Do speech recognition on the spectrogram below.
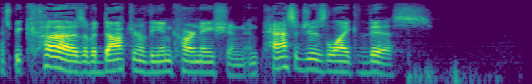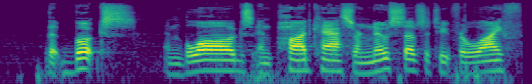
it's because of a doctrine of the incarnation and passages like this that books and blogs and podcasts are no substitute for life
